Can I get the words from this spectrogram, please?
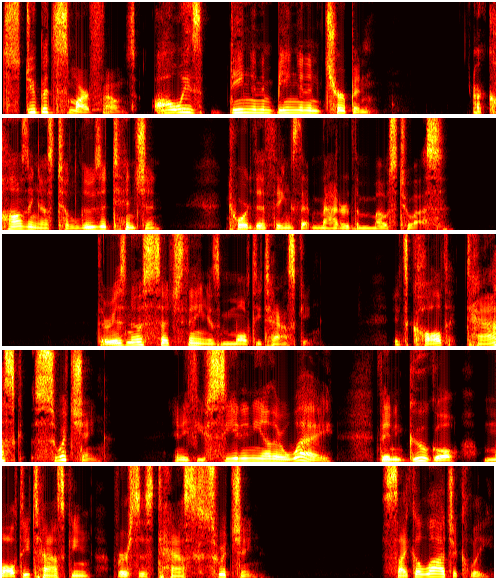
stupid smartphones, always dinging and binging and chirping, are causing us to lose attention toward the things that matter the most to us. There is no such thing as multitasking. It's called task switching. And if you see it any other way, then Google multitasking versus task switching. Psychologically,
